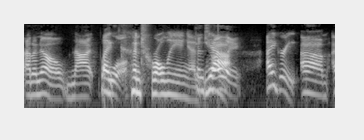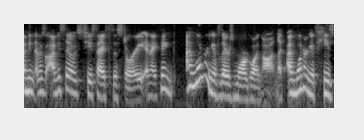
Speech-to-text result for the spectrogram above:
I don't know, not Like cool, controlling and controlling. Yeah. I agree. Um, I mean, there's obviously always two sides to the story, and I think I'm wondering if there's more going on. Like, I'm wondering if he's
